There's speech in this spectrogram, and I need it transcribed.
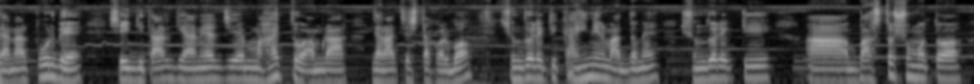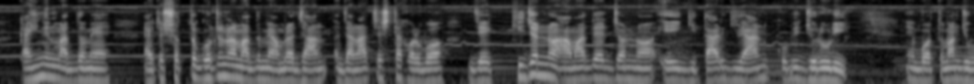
জানার পূর্বে সেই গীতার জ্ঞানের যে মাহাত্ম আমরা জানার চেষ্টা করব। সুন্দর একটি কাহিনীর মাধ্যমে, সুন্দর একটি বাস্তবসম্মত কাহিনীর মাধ্যমে, একটা সত্য ঘটনার মাধ্যমে আমরা জান, জানার চেষ্টা করব যে কী জন্য আমাদের জন্য এই গীতার জ্ঞান খুবই জরুরি। বর্তমান যুব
